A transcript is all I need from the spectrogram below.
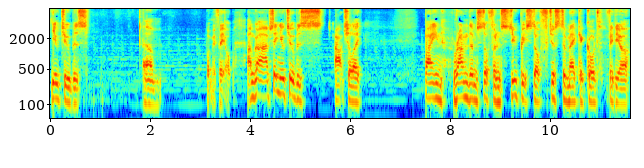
YouTubers um, put my feet up. I'm I've seen YouTubers actually buying random stuff and stupid stuff just to make a good video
